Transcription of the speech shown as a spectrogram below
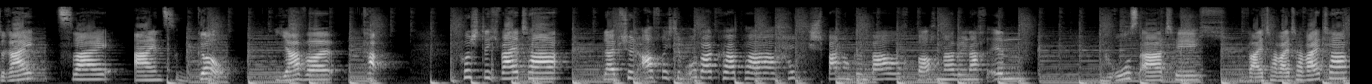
3, 2, 1, go. Jawohl, komm. Push dich weiter. Bleib schön aufrecht im Oberkörper. Halt die Spannung im Bauch. Bauchnabel nach innen. Großartig. Weiter, weiter, weiter.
